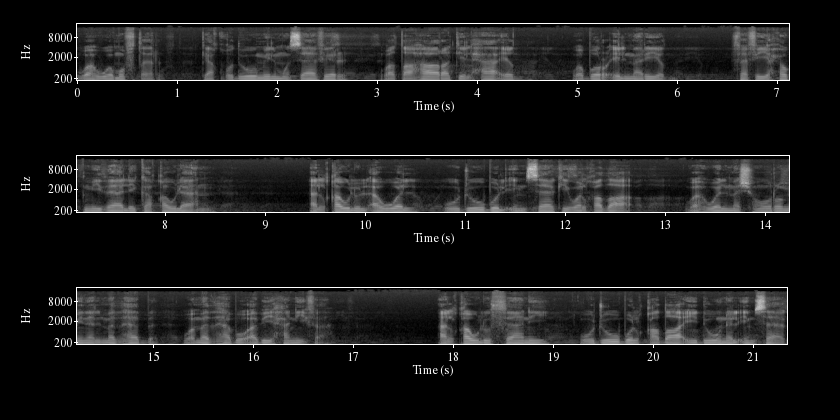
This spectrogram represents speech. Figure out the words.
وهو مفطر كقدوم المسافر وطهارة الحائض وبرء المريض ففي حكم ذلك قولان. القول الأول وجوب الإمساك والقضاء وهو المشهور من المذهب ومذهب أبي حنيفة. القول الثاني وجوب القضاء دون الإمساك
